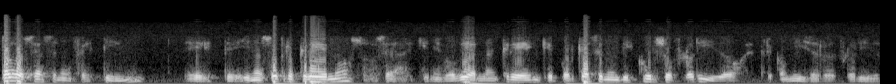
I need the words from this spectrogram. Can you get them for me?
todos se hacen un festín, este, y nosotros creemos, o sea, quienes gobiernan creen que porque hacen un discurso florido, entre comillas lo de florido,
